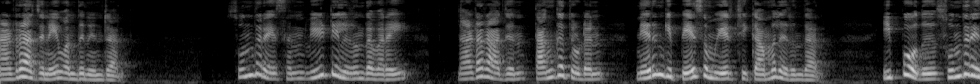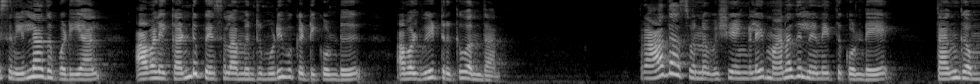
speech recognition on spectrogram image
நடராஜனே வந்து நின்றான். சுந்தரேசன் வீட்டில் இருந்தவரை நடராஜன் தங்கத்துடன் நெருங்கி பேச முயற்சிக்காமல் இருந்தான். இப்போது சுந்தரேசன் இல்லாதபடியால் அவளை கண்டு பேசலாம் என்று முடிவு கட்டிக்கொண்டு அவள் வீட்டிற்கு வந்தான். ராதா சொன்ன விஷயங்களை மனதில் நினைத்து கொண்டே தங்கம்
